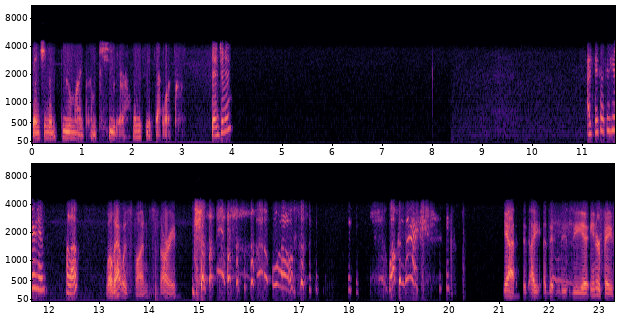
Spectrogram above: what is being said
benjamin through my computer. Let me see if that works. Benjamin? I think I can hear him. Hello? Well, that was fun. Sorry. Whoa. Welcome back. yeah, I the, the, the interface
